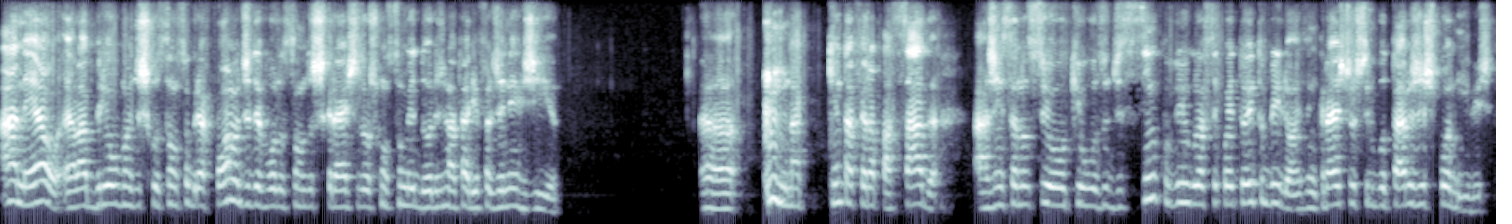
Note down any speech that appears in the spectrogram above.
A ANEL ela abriu uma discussão sobre a forma de devolução dos créditos aos consumidores na tarifa de energia. Uh, na quinta-feira passada, a agência anunciou que o uso de 5,58 bilhões em créditos tributários disponíveis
